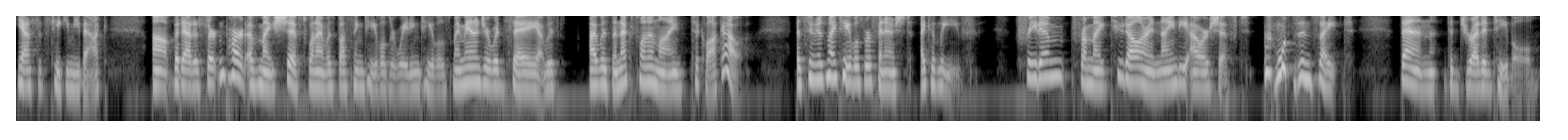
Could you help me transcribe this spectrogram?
Yes, it's taking me back. Uh, but at a certain part of my shift, when I was bussing tables or waiting tables, my manager would say I was I was the next one in line to clock out. As soon as my tables were finished, I could leave. Freedom from my $2.90 hour shift was in sight. Then the dreaded table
